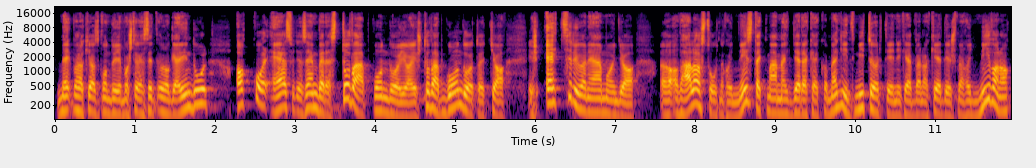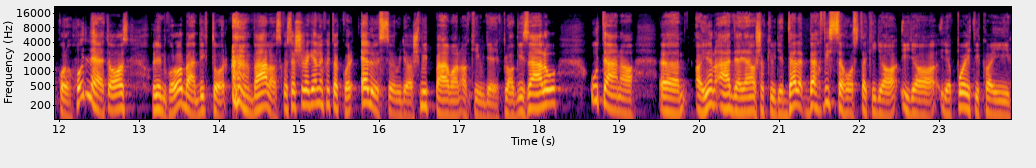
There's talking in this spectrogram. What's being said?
valaki azt gondolja, hogy most ez egy dolog elindul, akkor ez, hogy az ember ezt tovább gondolja, és tovább gondoltatja, és egyszerűen elmondja a választóknak, hogy néztek már meg gyerekek, megint mi történik ebben a kérdésben, hogy mi van akkor, hogy lehet az, hogy amikor Orbán Viktor választ köztársaság elnököt, akkor először ugye a Schmidt Pál van, aki ugye egy plagizáló, utána a jön Áder János, aki ugye be, be, visszahoztak így a, így, a, így a politikai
